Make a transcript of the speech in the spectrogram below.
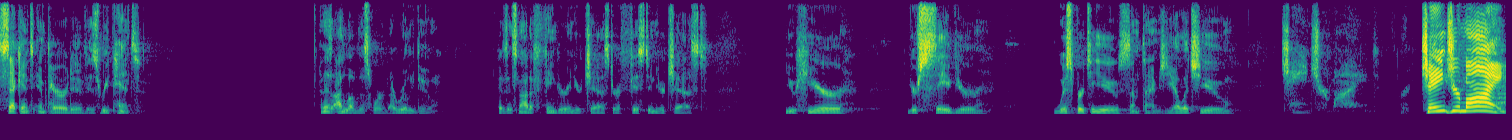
Second imperative is repent. And this, I love this word, I really do. Because it's not a finger in your chest or a fist in your chest you hear your Savior whisper to you, sometimes yell at you, change your mind, or change your mind.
